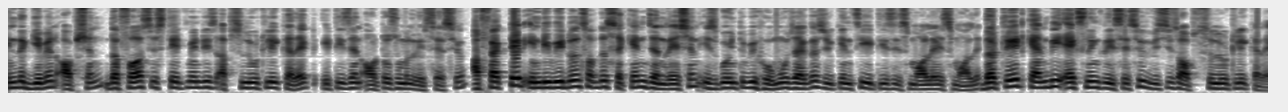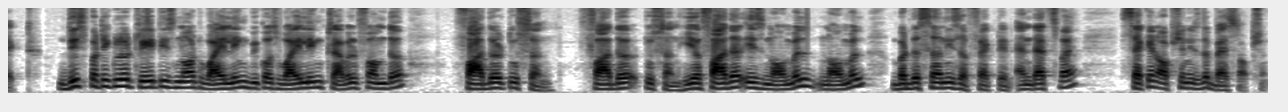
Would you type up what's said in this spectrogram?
in the given option, the first statement is absolutely correct. It is an autosomal recessive. Affected individuals of the second generation is going to be homozygous. You can see it is small a small a. The trait can be X-linked recessive which is absolutely correct. This particular trait is not Y-linked because Y-linked travel from the father to son father to son here father is normal normal but the son is affected and that's why second option is the best option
